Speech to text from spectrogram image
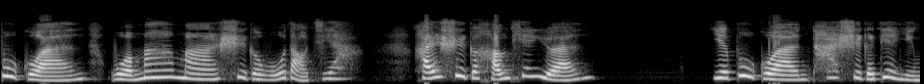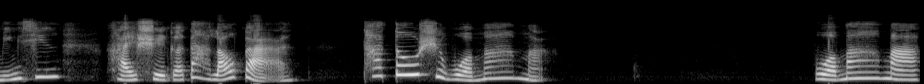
不管我妈妈是个舞蹈家，还是个航天员。也不管他是个电影明星，还是个大老板，他都是我妈妈。我妈妈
